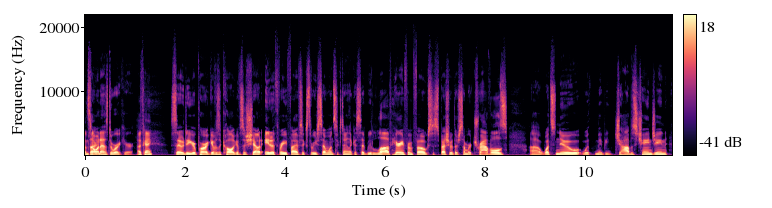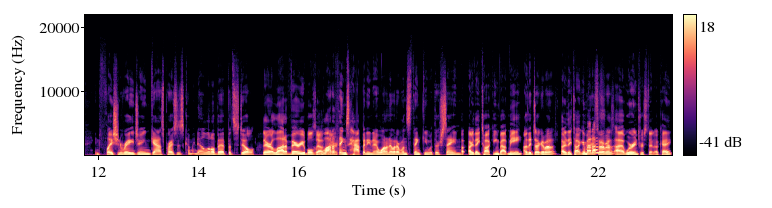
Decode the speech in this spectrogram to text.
I'm Someone sorry. has to work here. Okay. So do your part. Give us a call. Give us a shout. 803 563 7169. Like I said, we love hearing from folks, especially with their summer travels. Uh, what's new with maybe jobs changing, inflation raging, gas prices coming down a little bit, but still There are a lot of variables out there. a lot there. of things happening. I want to know what everyone's thinking, what they're saying. Are they talking about me? Are they talking about us? Are they talking about us? talking about Uh, we're interested. Okay.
